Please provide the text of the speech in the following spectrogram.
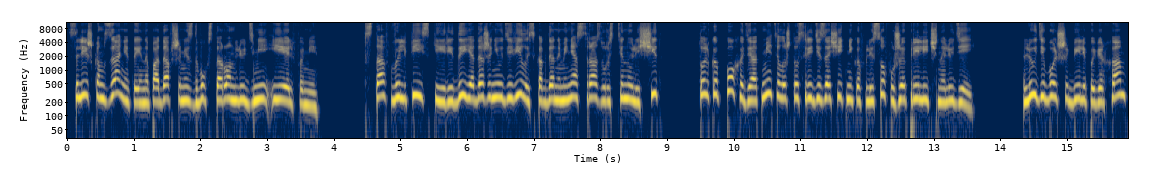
слишком занятые нападавшими с двух сторон людьми и эльфами. Встав в эльфийские ряды, я даже не удивилась, когда на меня сразу растянули щит, только походя отметила, что среди защитников лесов уже прилично людей. Люди больше били по верхам,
